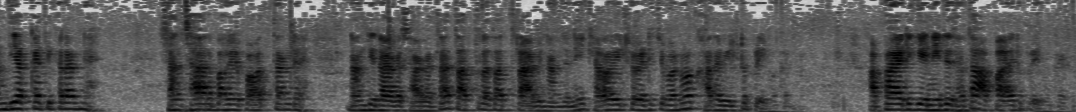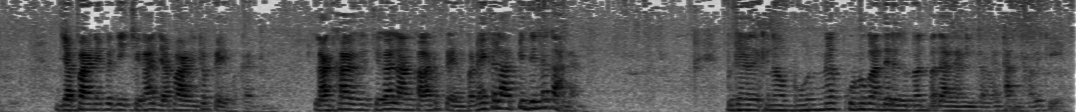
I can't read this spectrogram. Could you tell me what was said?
නන්දියක් ඇති කරන්නේ. සංසාර භවයේ පවත්තන්න නන්දි රාග සාගත తත්‍ර తත්‍ර අවිනන්දනී කරවිල්ට වැඩිච බනවා කරවිල්ට ප්‍රේම කරනවා. අපායට ගිය නීති සත අපායට ප්‍රේම කරනවා. ජපානයේ ප්‍රතිච්ච එක ජපානයට ප්‍රේම කරනවා. ලංකාවේ ප්‍රතිච්ච එක ලංකාවට ප්‍රේම කරනවා ඒකලා අපි දෙන්න ගහගන්න බුදුන් කියනවා මොන්න කුණු කන්දල දුන්නත් බදාගන්න තමයි තණ්හාවේ තියෙන්නේ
